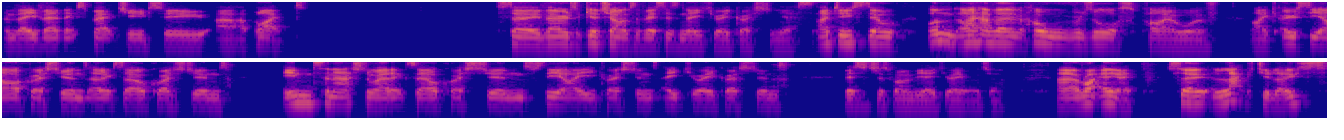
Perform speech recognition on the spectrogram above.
and they then expect you to uh, apply it. So there is a good chance that this is an AQA question. Yes, I do still on. I have a whole resource pile of like OCR questions, Edexcel questions, international Edexcel questions, CIE questions, AQA questions. This is just one of the AQA ones. Yeah. Uh, right. Anyway, so lactulose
